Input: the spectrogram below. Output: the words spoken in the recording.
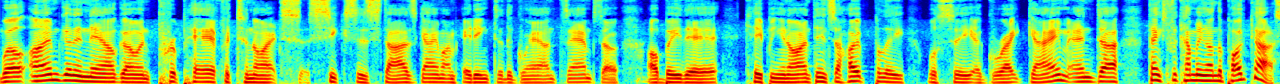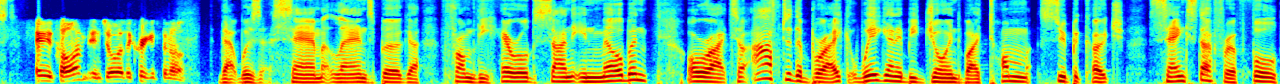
Well, I'm going to now go and prepare for tonight's Sixers Stars game. I'm heading to the ground, Sam, so I'll be there keeping an eye on things. So hopefully we'll see a great game. And uh, thanks for coming on the podcast. Anytime. Enjoy the cricket tonight. That was Sam Landsberger from the Herald Sun in Melbourne. All right, so after the break, we're going to be joined by Tom Supercoach Sangster for a full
